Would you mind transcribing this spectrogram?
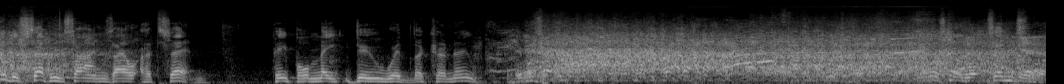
Maybe seven times out of ten, people make do with the canoe. It must, it must have looked into it.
